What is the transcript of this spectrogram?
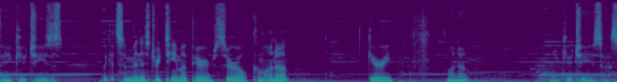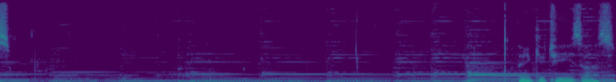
Thank you, Jesus. We get some ministry team up here. Cyril, come on up. Gary, come on up. Thank you, Jesus. Thank you, Jesus.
